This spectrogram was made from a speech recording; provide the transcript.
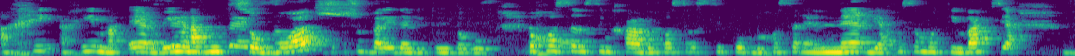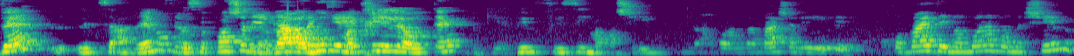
הכי הכי מהר, ואם אנחנו צוברות זה פשוט בא לידי ביטוי בגוף, בחוסר שמחה, בחוסר סיפוק, בחוסר אנרגיה, חוסר מוטיבציה, ולצערנו בסופו של דבר הגוף מתחיל לאותת בכאבים פיזיים ממשיים. נכון, ממש, אני חווה את זה עם המון המון נשים,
